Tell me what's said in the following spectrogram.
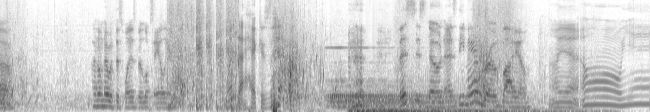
Oh, I don't know what this one is, but it looks alien. what the heck is that? this is known as the mangrove biome. Oh yeah. Oh yeah.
